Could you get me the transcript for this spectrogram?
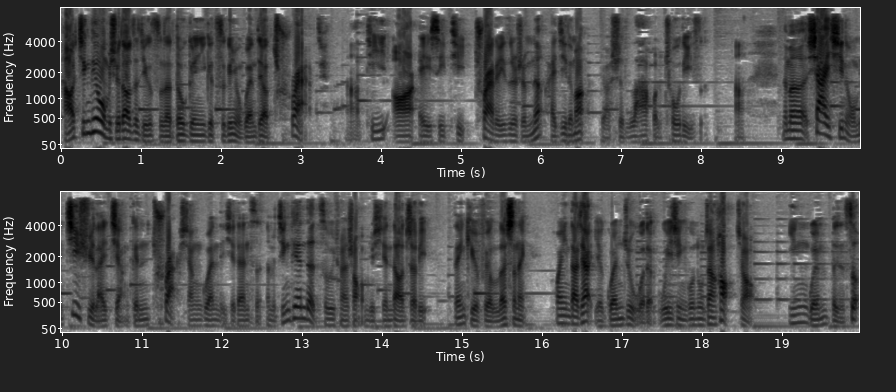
好，今天我们学到这几个词呢，都跟一个词根有关，叫 tract 啊，T R A C T，try 的意思是什么呢？还记得吗？表示拉或者抽的意思啊。那么下一期呢，我们继续来讲跟 TRAC 相关的一些单词。那么今天的词汇串烧我们就先到这里。Thank you for listening。欢迎大家也关注我的微信公众账号，叫英文本色。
